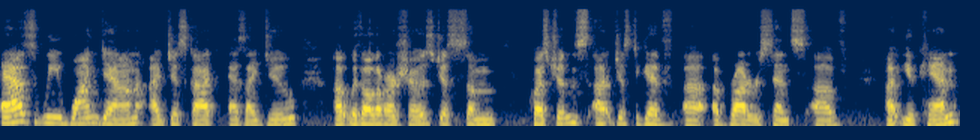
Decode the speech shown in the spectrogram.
as we wind down, I've just got, as I do with all of our shows, just some questions uh, just to give uh, a broader sense of uh, you can.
